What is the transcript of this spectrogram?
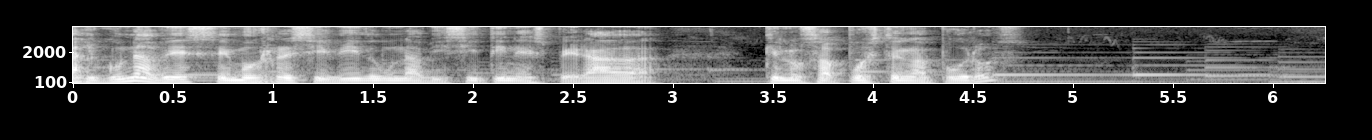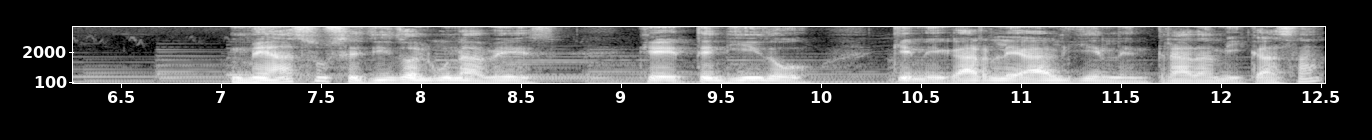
¿Alguna vez hemos recibido una visita inesperada que nos ha puesto en apuros? ¿Me ha sucedido alguna vez que he tenido que negarle a alguien la entrada a mi casa?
